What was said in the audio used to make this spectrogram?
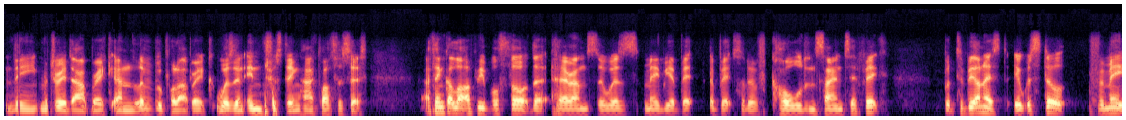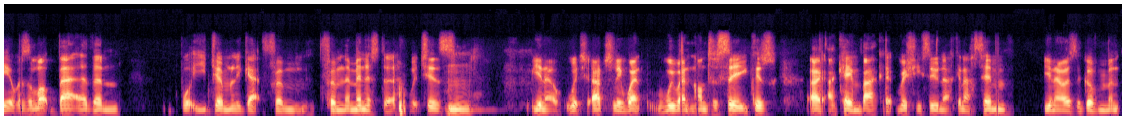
the Madrid outbreak and the Liverpool outbreak was an interesting hypothesis. I think a lot of people thought that her answer was maybe a bit a bit sort of cold and scientific, but to be honest, it was still for me it was a lot better than what you generally get from from the minister, which is mm. you know which actually went we went on to see because I, I, came back at Rishi Sunak and asked him you know as the government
